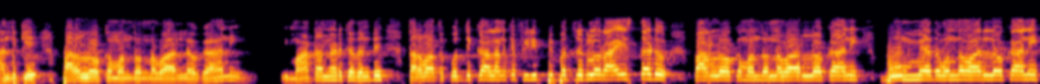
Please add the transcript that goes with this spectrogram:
అందుకే పరలోకమందు ఉన్న వారిలో కానీ ఈ మాట అన్నాడు కదండి. తర్వాత కొద్ది కాలానికి ఫిలిప్పి పత్రికలో రాయిస్తాడు. పరలోకమందు ఉన్న వారిలో కానీ భూమి మీద ఉన్న వారిలో కానీ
